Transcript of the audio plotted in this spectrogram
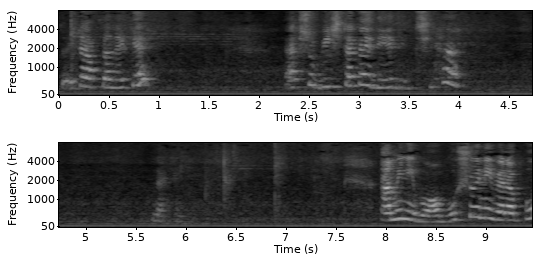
তো এটা আপনাদেরকে একশো বিশ টাকায় দিয়ে দিচ্ছি হ্যাঁ? দেখেন। আমি নিব, অবশ্যই নিবেন আপু।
